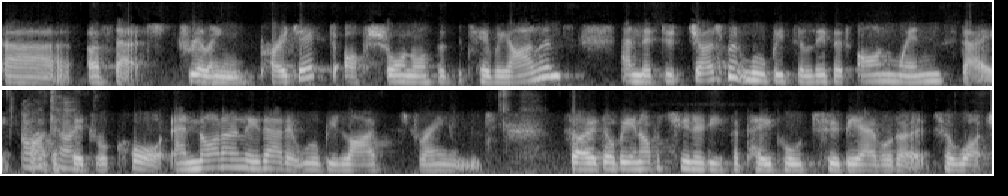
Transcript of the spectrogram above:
uh, of that drilling project offshore north of the Tiwi Islands, and the d- judgment will be delivered on Wednesday by okay. the federal court. And not only that, it will be live streamed. So there'll be an opportunity for people to be able to, to watch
